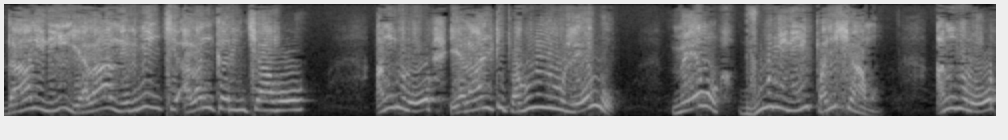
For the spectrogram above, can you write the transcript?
దానిని ఎలా నిర్మించి అలంకరించామో? అందులో ఎలాంటి పగుళ్ళు లేవు. మేము భూమిని పరిచాము. అందులో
